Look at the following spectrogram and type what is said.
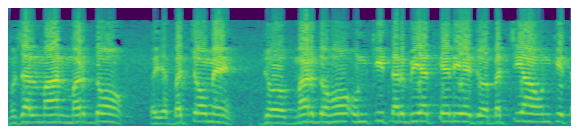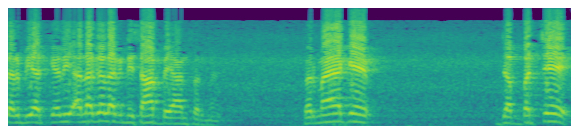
مسلمان مردوں یا بچوں میں جو مرد ہوں، ان کی تربیت کے لیے، جو بچیاں ان کی تربیت کے لیے الگ الگ نصاب بیان فرمائے۔ فرمایا کہ جب بچے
